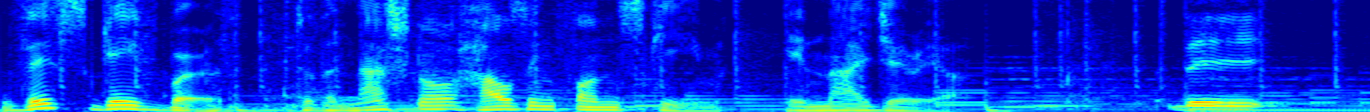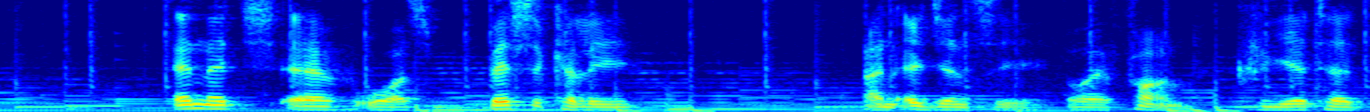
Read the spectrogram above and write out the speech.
This gave birth to the National Housing Fund Scheme in Nigeria. The NHF was basically an agency or a fund created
